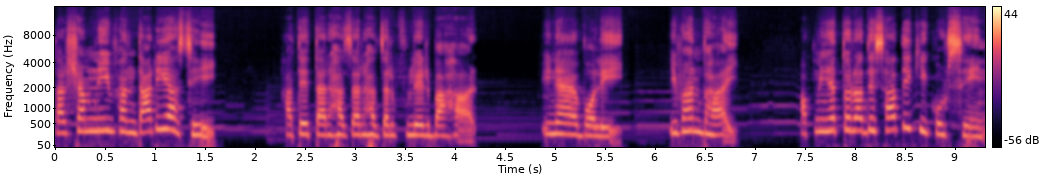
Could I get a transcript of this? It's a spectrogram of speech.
তার সামনে ইভান দাঁড়িয়ে আছে। হাতে তার হাজার হাজার ফুলের বাহার। ইনায়া বলে, ইভান ভাই আপনি এত রাতে সাথে কি করছেন?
